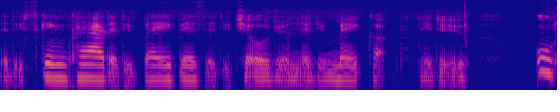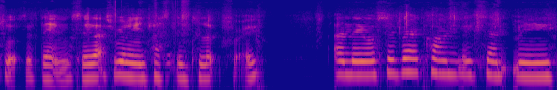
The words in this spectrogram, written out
They do skincare, they do babies, they do children, they do makeup, they do all sorts of things. So that's really interesting to look through. And they also very kindly sent me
